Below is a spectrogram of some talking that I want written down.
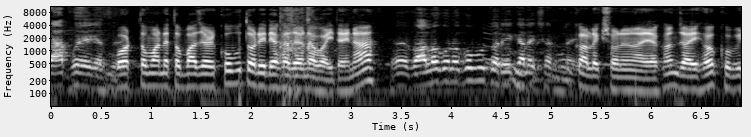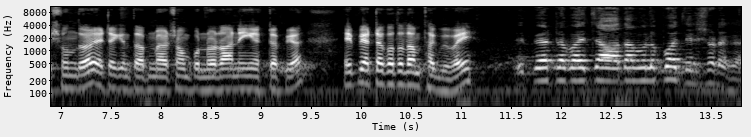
টাফ হয়ে গেছে। বর্তমানে তো বাজারে কবুতরই দেখা যায় না ভাই তাই না? হ্যাঁ, ভালো কোনো কবুতর এই কালেকশন নাই। কালেকশনে নাই এখন যাই হোক খুবই সুন্দর। এটা কিন্তু আপনার সম্পূর্ণ রানিং একটা পেয়ার এই পেয়ারটা কত দাম থাকবে ভাই? এই পেয়ারটা ভাই চাওয়া দাম হলো পঁয়ত্রিশশো টাকা।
